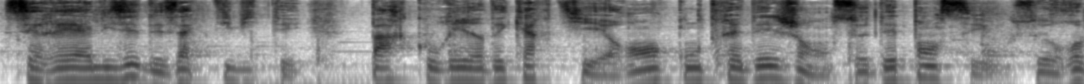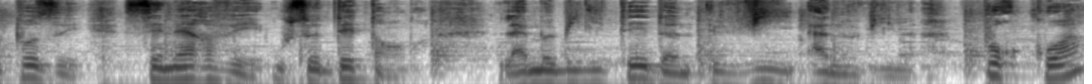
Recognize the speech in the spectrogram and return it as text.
c'est réaliser des activités, parcourir des quartiers, rencontrer des gens, se dépenser ou se reposer, s'énerver ou se détendre. La mobilité donne vie nos villes. Pourquoi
